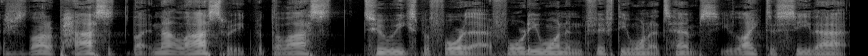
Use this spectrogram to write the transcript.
there's a lot of passes. Like not last week, but the last two weeks before that, 41 and 51 attempts. You like to see that.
